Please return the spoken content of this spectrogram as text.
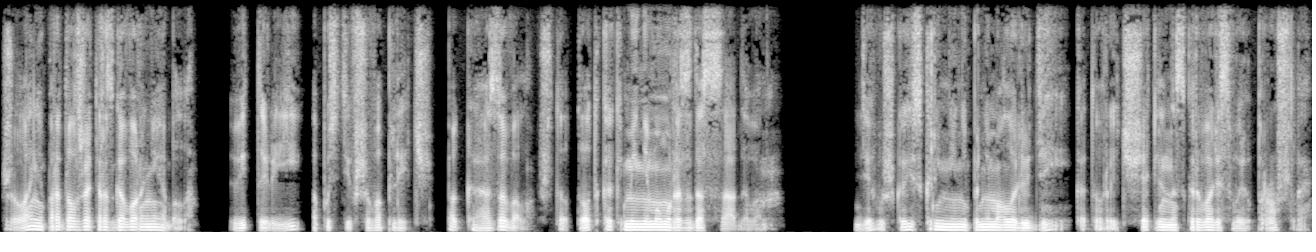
желания продолжать разговор не было. Вид Ильи, опустившего плеч, показывал, что тот как минимум раздосадован. Девушка искренне не понимала людей, которые тщательно скрывали свое прошлое,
